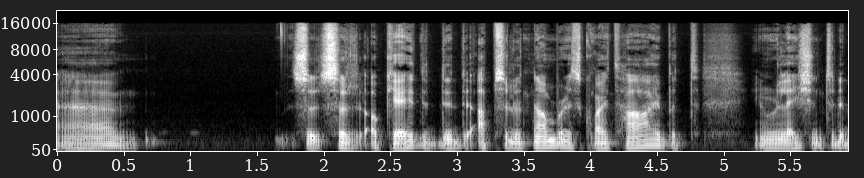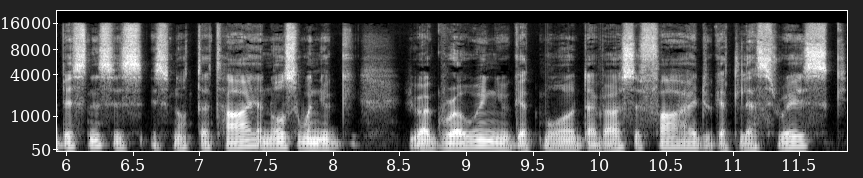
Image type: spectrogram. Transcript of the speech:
Um, so, so okay, the, the, absolute number is quite high, but in relation to the business is is not that high. And also, when you you are growing, you get more diversified, you get less risk,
